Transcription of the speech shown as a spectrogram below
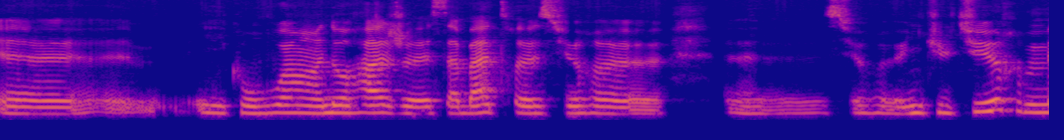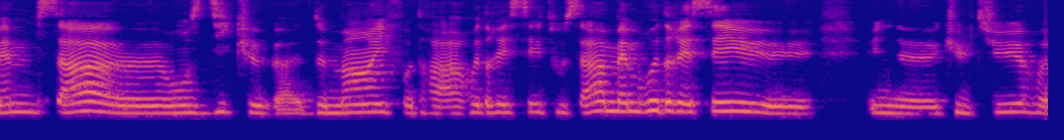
et qu'on voit un orage s'abattre sur euh, sur une culture. Même ça, euh, on se dit que bah, demain, il faudra redresser tout ça. Même redresser euh, une culture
